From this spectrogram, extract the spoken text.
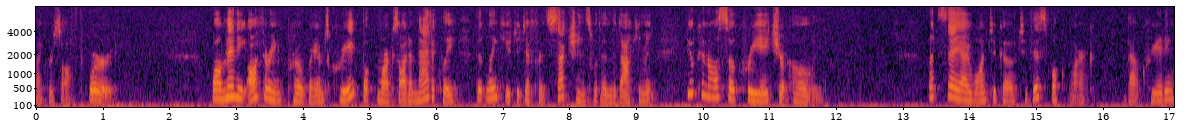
Microsoft Word. While many authoring programs create bookmarks automatically that link you to different sections within the document, you can also create your own. Let's say I want to go to this bookmark about creating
